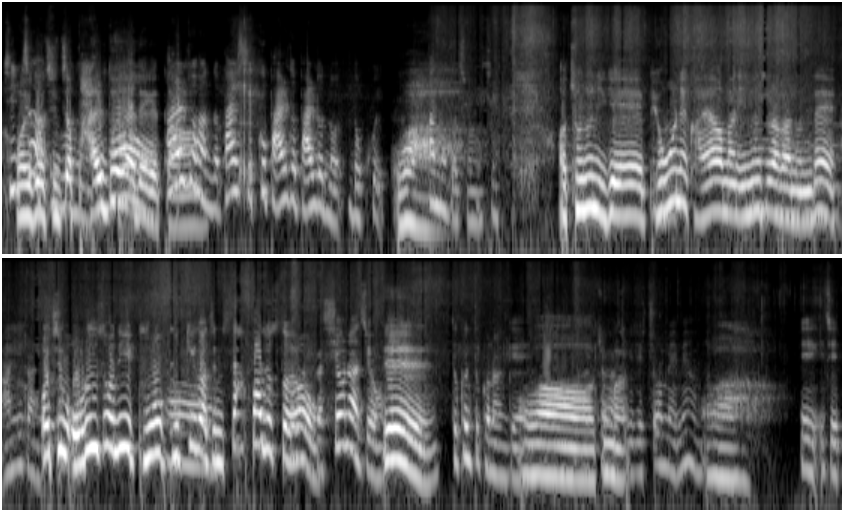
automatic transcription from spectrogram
진짜. 어, 이거 진짜 이거는. 발도 해야 되겠다. 발도 한다. 발 씻고 발도 발도 넣, 넣고 와. 하는 거죠. 이제. 아, 저는 이게 병원에 가야만 있는 줄 알았는데. 음, 아니다. 어, 지금 오른손이 부어, 붓기가 지금 싹 빠졌어요. 그러니까 시원하죠. 예. 뜨끈뜨끈한 게. 와, 그래가지고 정말. 이제 쪼매면 와. 예, 이제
